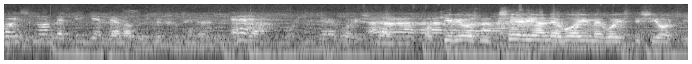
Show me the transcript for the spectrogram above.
εγωισμό δεν Για πήγαινε. να τους δείξω την Ε. αλήθεια. Όχι για εγωισμός. Α. Ο Κύριος μου ξέρει αν εγώ είμαι εγωιστής ή όχι.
